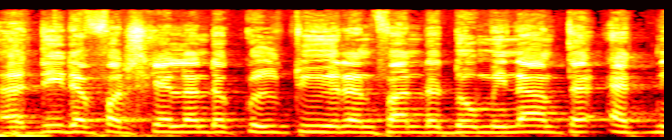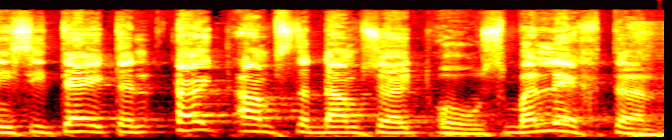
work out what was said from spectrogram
eh, die de verschillende culturen van de dominante etniciteiten uit Amsterdam Zuidoost belichten.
